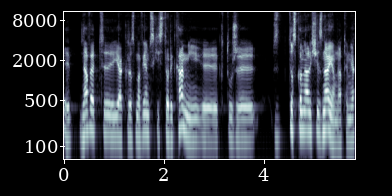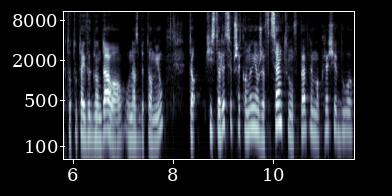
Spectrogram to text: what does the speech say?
Y, nawet jak rozmawiałem z historykami, którzy doskonale się znają na tym, jak to tutaj wyglądało u nas w Bytomiu, to historycy przekonują, że w centrum w pewnym okresie było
